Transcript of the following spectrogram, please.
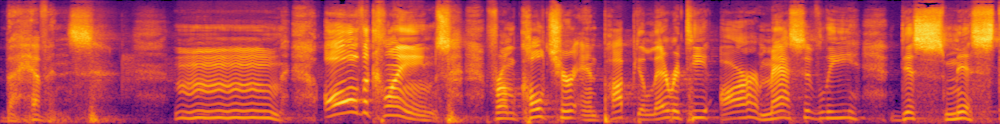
the heavens. Mm, all the claims from culture and popularity are massively dismissed.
